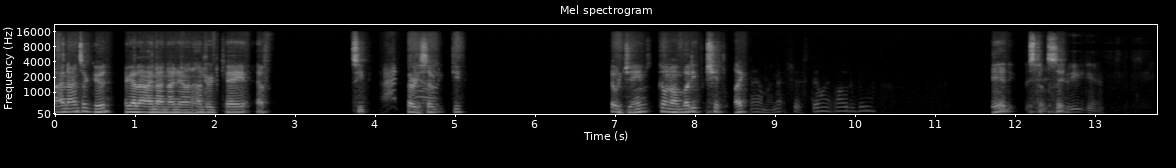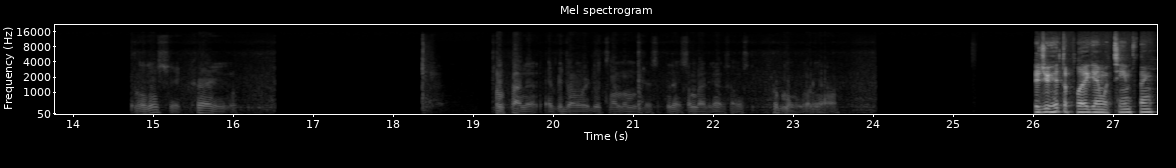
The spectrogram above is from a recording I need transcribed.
i9s are good. I got an i9 9900K F CP 3070 GP. Yo, James, what's going on, buddy? Appreciate the like. Damn, man, that shit still ain't loaded in. Yeah, dude, This still shit's sick. tweaking. Yeah, this shit crazy. I'm probably, if it don't work this time, I'm gonna just let somebody else host promote one of y'all. Did you hit the play again with team thing?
